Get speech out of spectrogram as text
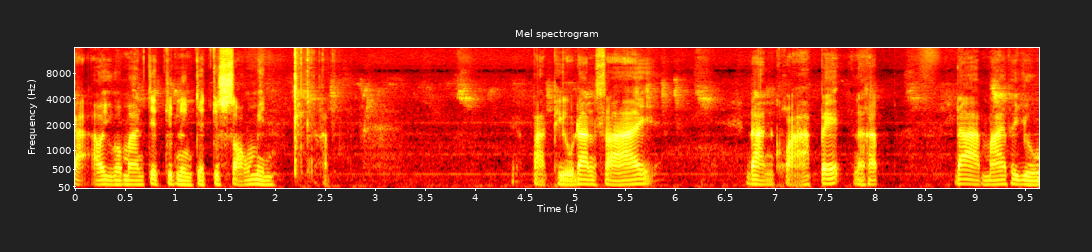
กะเอาอยู่ประมาณ 7.1 7.2มิลครับปาดผิวด้านซ้าย ด้านขวาเป๊ะนะครับ ด้ามไม้พยุง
